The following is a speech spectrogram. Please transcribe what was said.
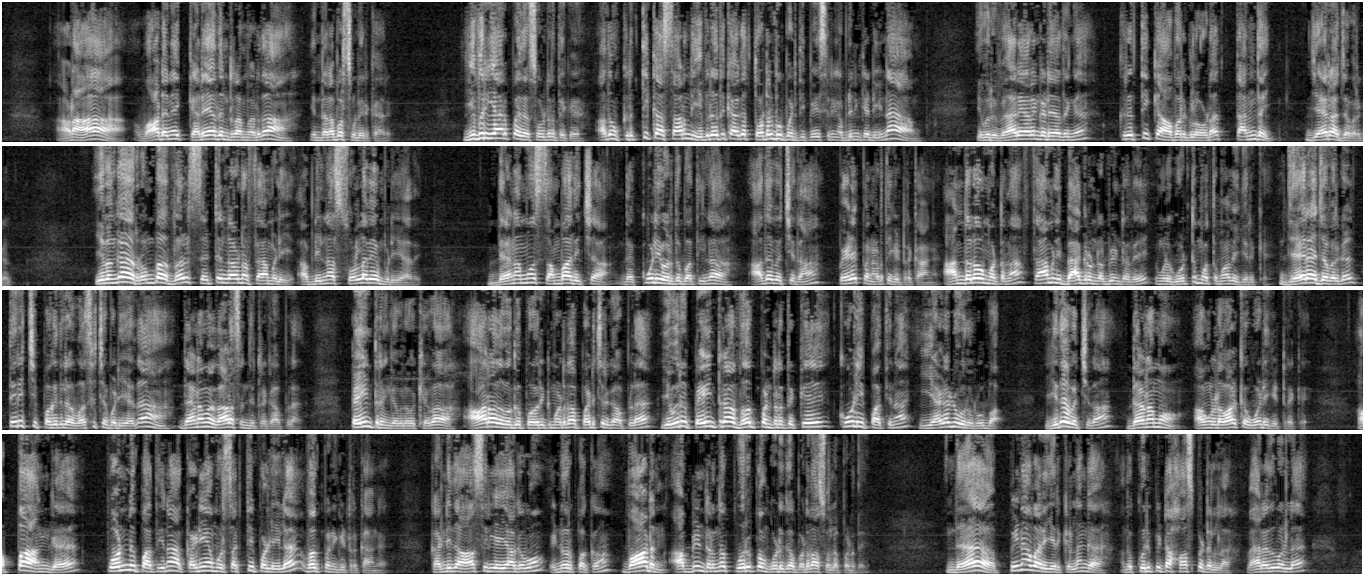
ஆனால் வார்டனே கிடையாதுன்ற மாதிரி தான் இந்த நபர் சொல்லியிருக்காரு. இவர் யார்ப்பா இதை சொல்கிறதுக்கு அதுவும் கிருத்திகா சார்ந்து இவர் எதுக்காக தொடர்பு படுத்தி பேசுகிறீங்க அப்படின்னு கேட்டிங்கன்னா இவர் வேறு யாரும் கிடையாதுங்க. கிருத்திகா அவர்களோட தந்தை ஜெயராஜ் அவர்கள். இவங்க ரொம்ப வெல் செட்டில்டான ஃபேமிலி அப்படின்லாம் சொல்லவே முடியாது. தினமும் சம்பாதிச்சா இந்த கூலி வருது பார்த்தீங்களா அதை வச்சு தான் பிழைப்பை நடத்திக்கிட்டு இருக்காங்க. அந்த அளவு மட்டும் தான் ஃபேமிலி பேக்ரவுண்ட் அப்படின்றது உங்களுக்கு ஒட்டுமொத்தமாகவே இருக்குது ஜெயராஜ் அவர்கள் திருச்சி பகுதியில் வசித்தபடியே தான் தினமும் வேலை செஞ்சுட்டு இருக்காப்புல. பெயிண்டருங்க இவர் ஓகேவா ஆறாவது வகுப்பு வரைக்கும் மட்டும் தான் படிச்சிருக்காப்புல. இவர் பெயிண்டராக ஒர்க் பண்ணுறதுக்கு கூலி பார்த்தீங்கன்னா எழுநூறு ரூபாய் இதை வச்சு தான் தினமும் அவங்களோட வாழ்க்கை ஓடிக்கிட்டு இருக்கு. அப்பா அங்கே பொண்ணு பார்த்தீங்கன்னா கனியாமூர் சக்தி பள்ளியில் ஒர்க் பண்ணிக்கிட்டு இருக்காங்க. கணித ஆசிரியையாகவும் இன்னொரு பக்கம் வார்டன் அப்படின்ற பொறுப்பும் கொடுக்கப்பட்டதா சொல்லப்படுது. இந்த பிணவரை இருக்குல்லங்க அந்த குறிப்பிட்ட ஹாஸ்பிட்டலில் வேற எதுவும் இல்லை.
